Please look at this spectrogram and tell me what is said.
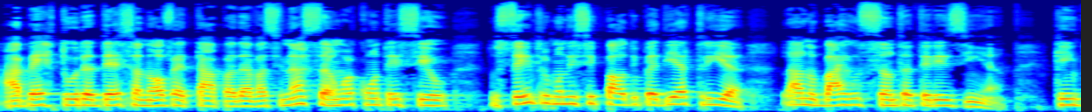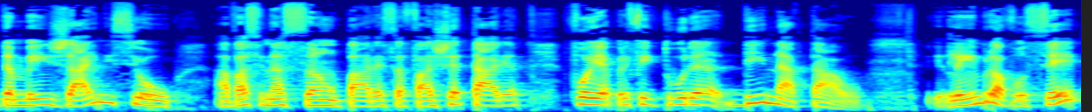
A abertura dessa nova etapa da vacinação aconteceu no Centro Municipal de Pediatria, lá no bairro Santa Terezinha. Quem também já iniciou a vacinação para essa faixa etária foi a Prefeitura de Natal. Lembro a você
